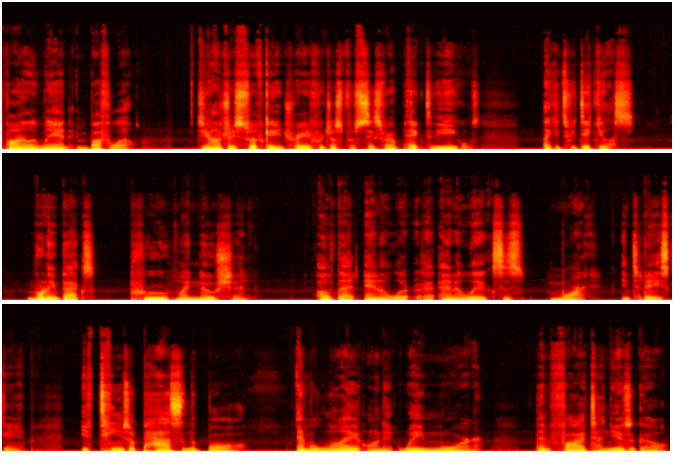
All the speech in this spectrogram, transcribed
finally land in Buffalo, D'Andre Swift getting traded for just for six round pick to the Eagles. Like it's ridiculous. Running backs prove my notion of that anal- uh, analytics' mark in today's game. If teams are passing the ball and relying on it way more than five, ten years ago,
